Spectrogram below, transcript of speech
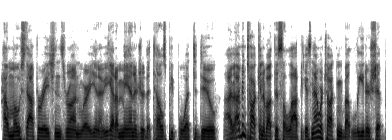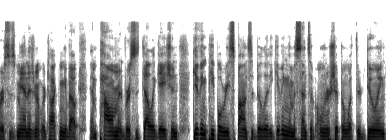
how most operations run where you know you got a manager that tells people what to do. I've, I've been talking about this a lot because now we're talking about leadership versus management. We're talking about empowerment versus delegation giving people responsibility giving them a sense of ownership in what they're doing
